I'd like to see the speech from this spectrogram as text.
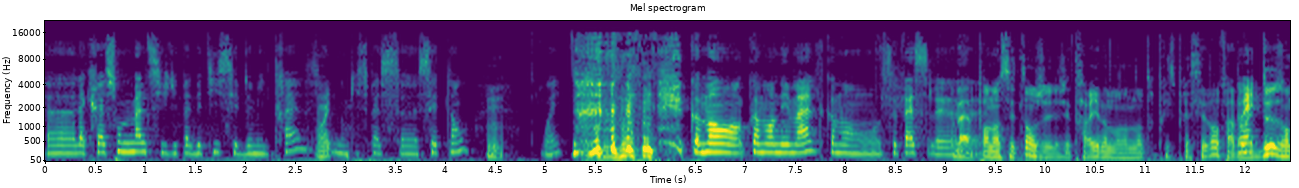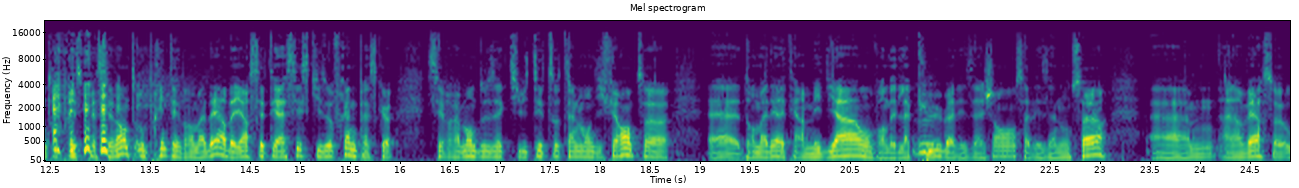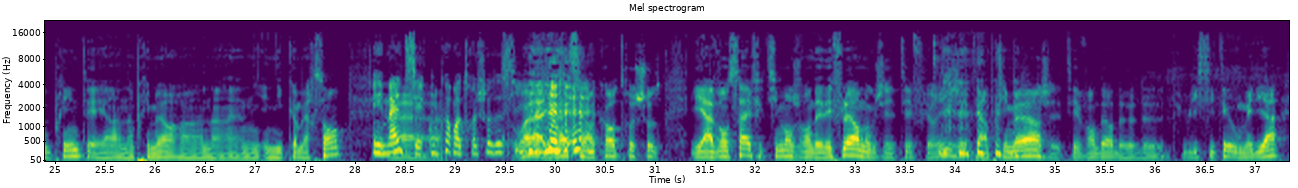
la création de Malte, si je dis pas de bêtises, c'est 2013, donc il se passe sept ans. Mm. Oui. comment comment est Malte Comment se passe le bah, Pendant ces temps, j'ai travaillé dans mon entreprise précédente, enfin dans les deux entreprises précédentes, ou Print et Dromadaire. D'ailleurs, c'était assez schizophrène parce que c'est vraiment deux activités totalement différentes. Euh, euh Dromadaire était un média, on vendait de la pub mm. à des agences, à des annonceurs. Euh, à l'inverse, Print est un imprimeur, un, e-commerçant. Et Malte, c'est euh, encore autre chose aussi. Voilà, Malte, c'est encore autre chose. Et avant ça, effectivement, je vendais des fleurs, donc j'ai été fleuriste, j'ai été imprimeur, j'ai été vendeur de, de, publicité ou médias.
